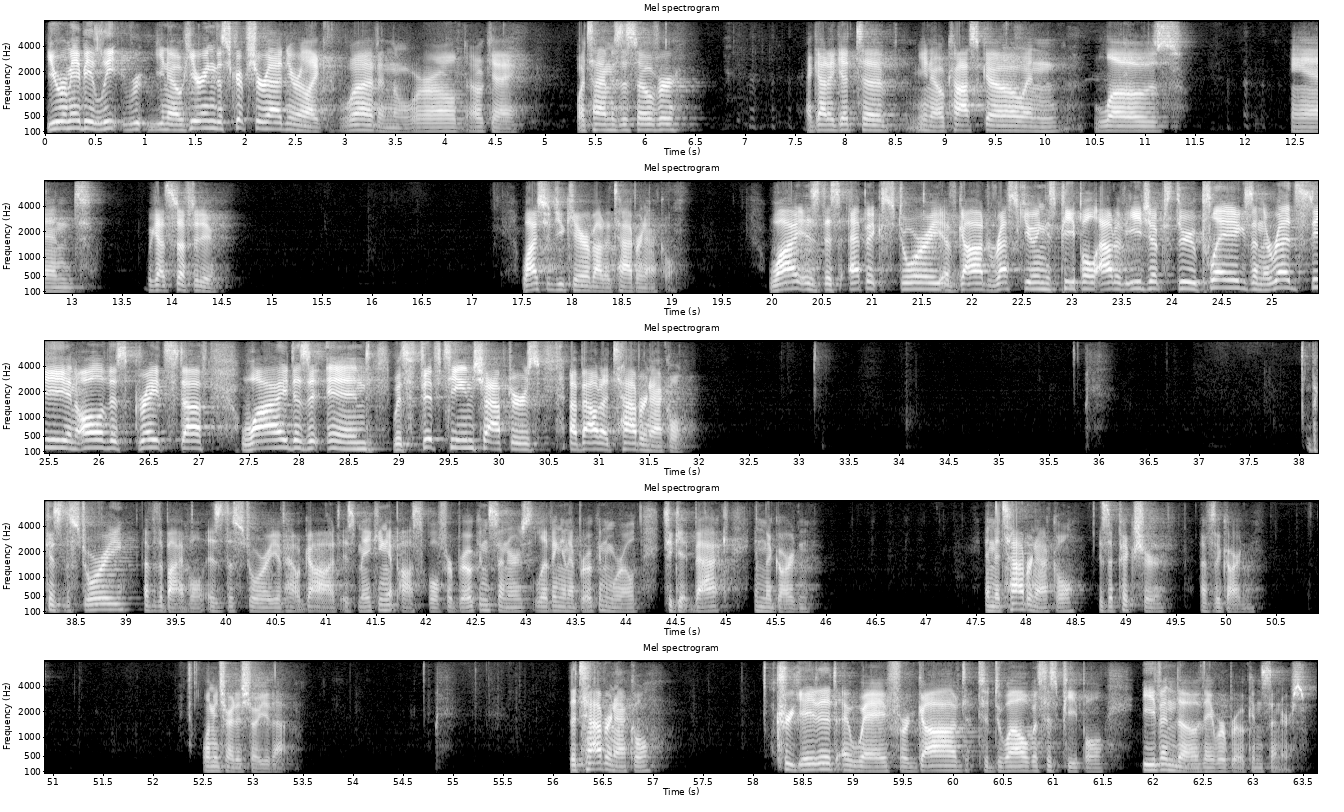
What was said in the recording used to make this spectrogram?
You were maybe, you know, hearing the scripture read and you were like, what in the world? Okay. What time is this over? I got to get to, you know, Costco and Lowe's and we got stuff to do. Why should you care about a tabernacle? Why is this epic story of God rescuing his people out of Egypt through plagues and the Red Sea and all of this great stuff? Why does it end with 15 chapters about a tabernacle? Because the story of the Bible is the story of how God is making it possible for broken sinners living in a broken world to get back in the garden. And the tabernacle is a picture of the garden. Let me try to show you that. The tabernacle created a way for God to dwell with his people, even though they were broken sinners.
